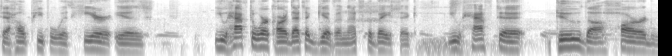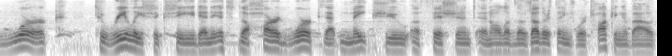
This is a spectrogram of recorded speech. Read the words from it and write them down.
to help people with here is you have to work hard. That's a given. That's the basic. You have to do the hard work to really succeed. And it's the hard work that makes you efficient and all of those other things we're talking about.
